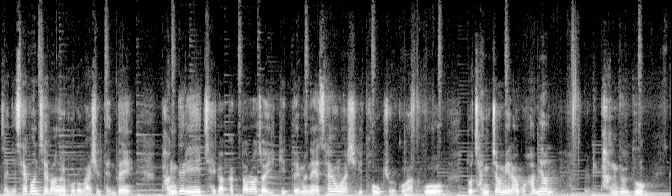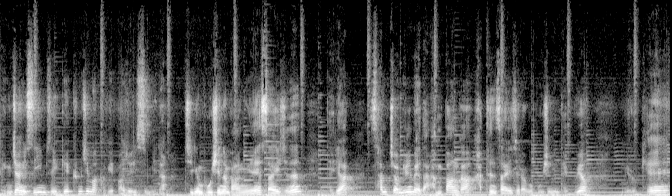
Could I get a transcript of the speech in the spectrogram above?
자, 이제 세 번째 방을 보러 가실 텐데, 방들이 제각각 떨어져 있기 때문에 사용하시기 더욱 좋을 것 같고, 또 장점이라고 하면 이렇게 방들도 굉장히 쓰임새 있게 큼지막하게 빠져 있습니다. 지금 보시는 방의 사이즈는 대략 3.1m 안방과 같은 사이즈라고 보시면 되고요. 이렇게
